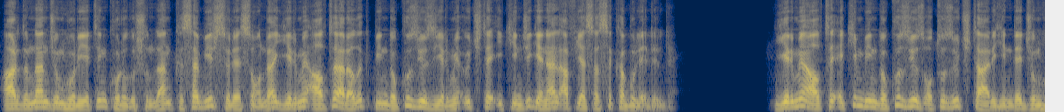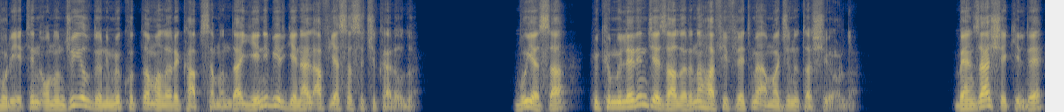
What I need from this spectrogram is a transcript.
ardından Cumhuriyet'in kuruluşundan kısa bir süre sonra 26 Aralık 1923'te ikinci genel af yasası kabul edildi. 26 Ekim 1933 tarihinde Cumhuriyet'in 10. yıl dönümü kutlamaları kapsamında yeni bir genel af yasası çıkarıldı. Bu yasa, hükümlülerin cezalarını hafifletme amacını taşıyordu. Benzer şekilde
